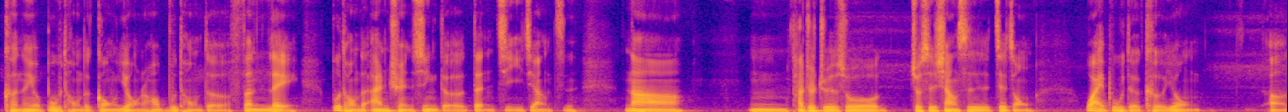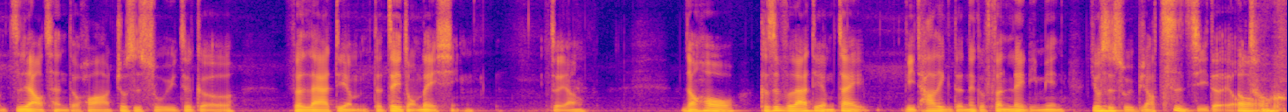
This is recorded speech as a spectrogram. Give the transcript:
可能有不同的功用，然后不同的分类、不同的安全性的等级这样子。那嗯，他就觉得说，就是像是这种外部的可用呃资料层的话，就是属于这个 Valadium 的这种类型，这样。然后，可是 Valadium 在 Vitalik 的那个分类里面，又是属于比较刺激的 L 2哦，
